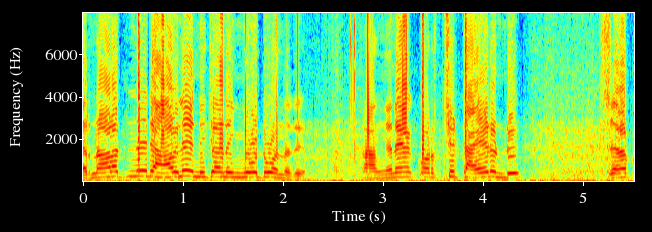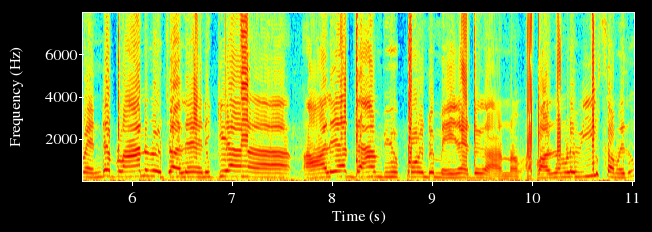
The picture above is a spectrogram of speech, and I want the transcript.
എറണാകുളത്ത് നിന്ന് രാവിലെ എണ്ണിച്ചാണ് ഇങ്ങോട്ട് വന്നത്. അങ്ങനെ കുറച്ച് ടയർഡുണ്ട് ചിലപ്പോൾ എന്റെ പ്ലാൻ എന്ന് വെച്ചാൽ എനിക്ക് ആലയ ഡാം വ്യൂ പോയിന്റ് മെയിനായിട്ട് കാണണം. അപ്പോൾ അത് നമ്മൾ ഈ സമയത്ത്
